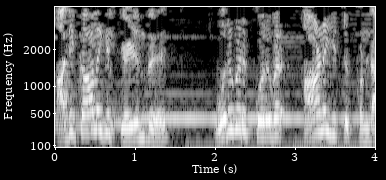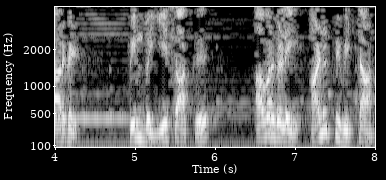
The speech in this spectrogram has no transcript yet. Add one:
அதிகாலையில் எழுந்து ஒருவருக்கொருவர் ஆணையிட்டுக் கொண்டார்கள். பின்பு ஈசாக்கு அவர்களை அனுப்பிவிட்டான்.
